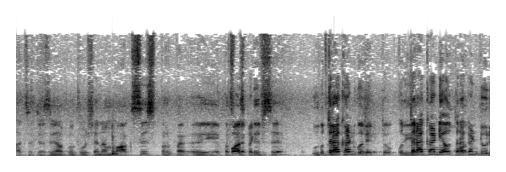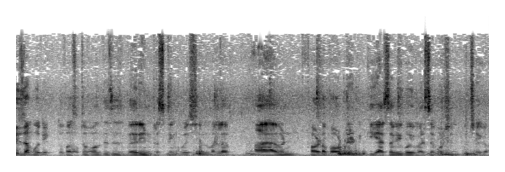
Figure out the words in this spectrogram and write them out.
अच्छा। जैसे आपका क्वेश्चन है मार्क्सिस्ट पर्सपेक्टिव से उत्तराखंड को देखते हो। उत्तराखंड या उत्तराखंड टूरिज़्म को देखते हो। First of all this is very interesting question मतलब I haven't thought about it कि ऐसा भी कोई मेरे से क्वेश्चन पूछेगा।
